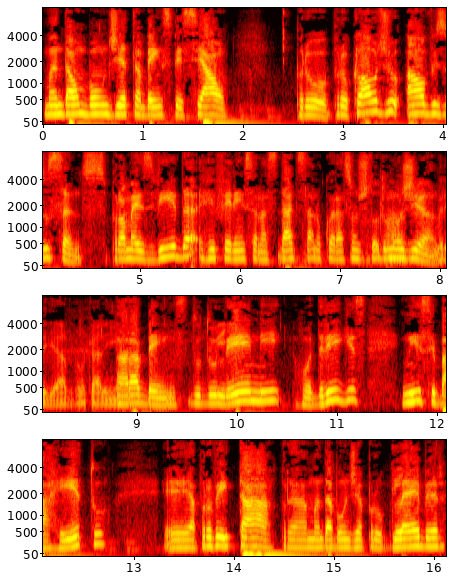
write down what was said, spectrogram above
Mandar um bom dia também especial pro, pro Cláudio Alves dos Santos. Pro Mais Vida, referência na cidade, está no coração de todo claro, mogiano. Obrigado pelo carinho. Parabéns. Dudu Leme Rodrigues, Nice Barreto, é, aproveitar para mandar bom dia para o Gleber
